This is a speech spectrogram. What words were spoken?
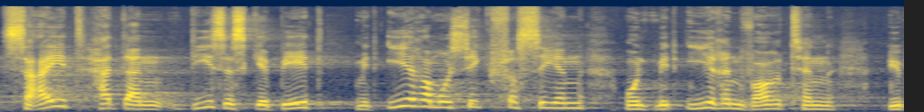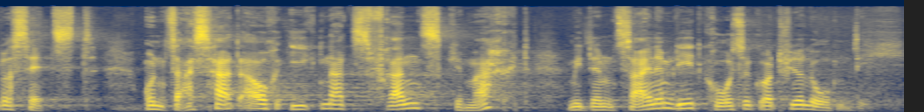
Zeit hat dann dieses Gebet mit ihrer Musik versehen und mit ihren Worten übersetzt. Und das hat auch Ignaz Franz gemacht mit dem, seinem Lied Großer Gott, wir loben dich.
